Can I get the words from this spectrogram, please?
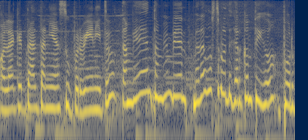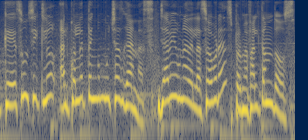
Hola, ¿qué tal, Tania? Súper bien. ¿Y tú? También, también bien. Me da gusto platicar contigo porque es un ciclo al cual le tengo muchas ganas. Ya vi una de las obras, pero me faltan dos.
